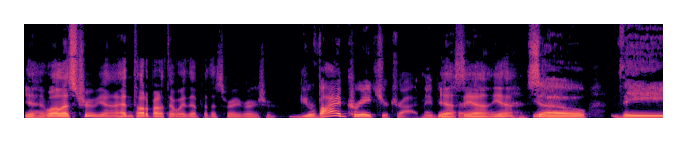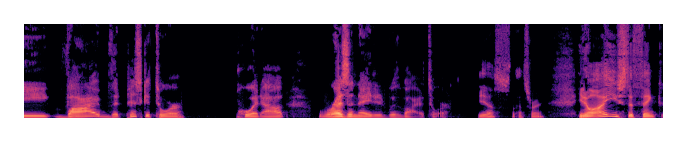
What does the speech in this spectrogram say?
yeah. Well, that's true. Yeah, I hadn't thought about it that way, that but that's very, very true. Your vibe creates your tribe. Maybe Yes, yeah, yeah. yeah. So the vibe that Piscator put out resonated with Viator. Yes, that's right. You know, I used to think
